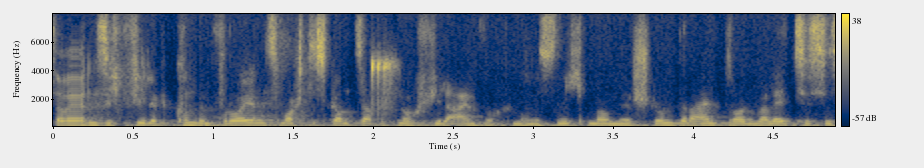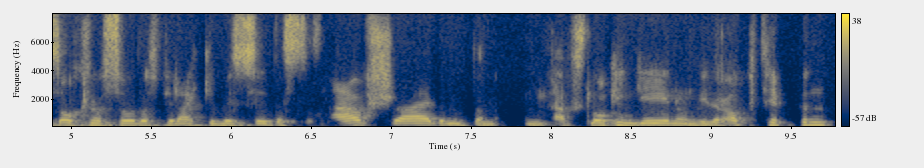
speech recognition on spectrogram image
da werden sich viele Kunden freuen. Es macht das Ganze einfach noch viel einfacher. Man muss nicht mal mehr Stunden eintragen, weil jetzt ist es auch noch so, dass vielleicht gewisse das aufschreiben und dann aufs Login gehen und wieder abtippen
